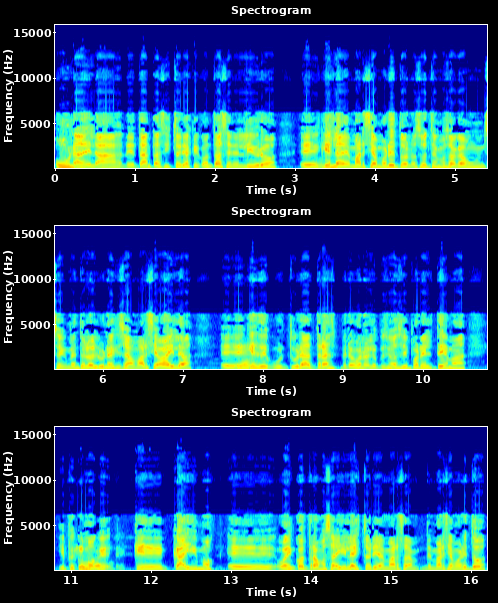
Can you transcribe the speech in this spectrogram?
una de las de tantas historias que contás en el libro, eh, que es la de Marcia Moreto. Nosotros tenemos acá un segmento los lunes que se llama Marcia Baila, eh, que es de cultura trans, pero bueno, lo pusimos así por el tema y después como que, que caímos eh, o encontramos ahí la historia de, Marcia, de Marcia Moreto,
